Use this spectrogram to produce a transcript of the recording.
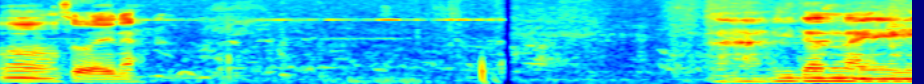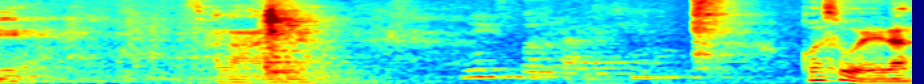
อืม สวยนะอ่านี่ด้านในศาลานี่นะนี่เปิดไฟแล้วใช่ไหมก็สวยนะ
